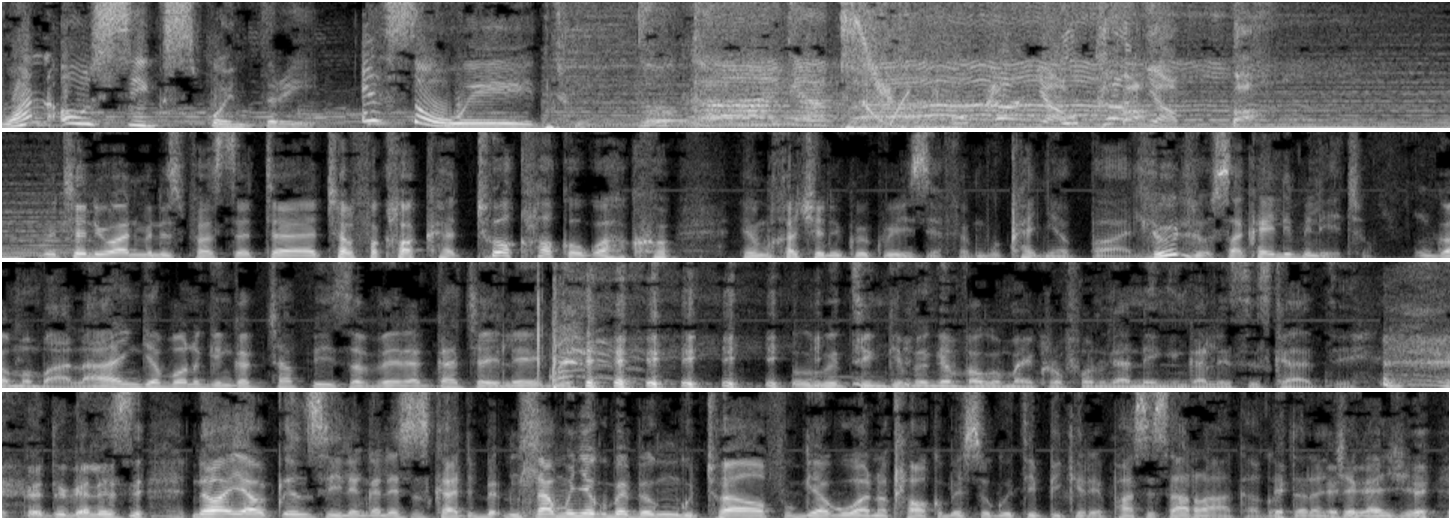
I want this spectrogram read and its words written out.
106.3 esowetu kukhanya ku-21 minutes past at uh, 12 o'clock 2 o'clock okwakho emhatshweni kwekwezi fm kukhanya ba dludlu sakha ilimi lethu. Kwamambala hayi ngiyabona ngingakuchaphisa vele akukajayeleki ukuthi ngibe ngemva kwemicrophone kaningi ngalesi sikhathi kodwa ngalesi no yawuqinisile ngalesi sikhathi mhlawumunye kube bekungu-12 kuya ku-1 o'clock bese ukuthi ibhigire phasi saraka kodwa njenganje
